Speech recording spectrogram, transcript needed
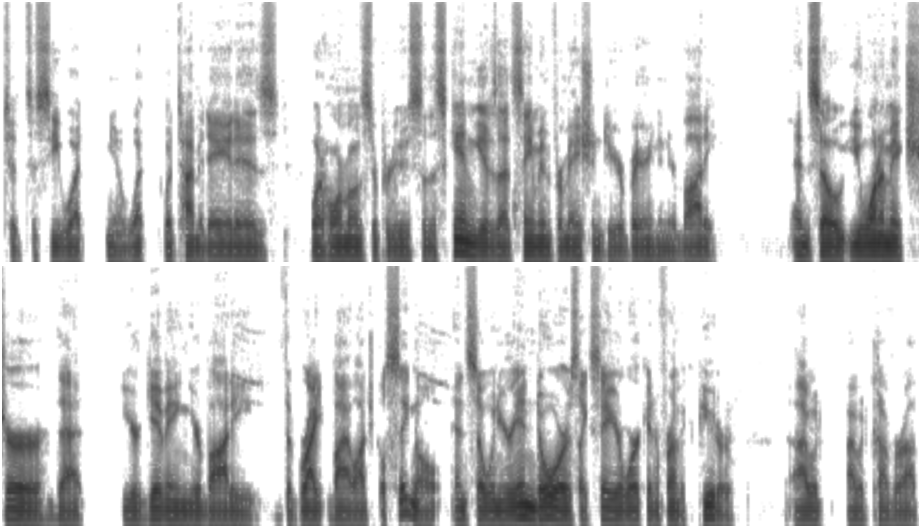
to to see what you know what what time of day it is, what hormones to produce. So the skin gives that same information to your brain and your body. And so you want to make sure that you're giving your body the right biological signal. And so when you're indoors, like say you're working in front of the computer, I would I would cover up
